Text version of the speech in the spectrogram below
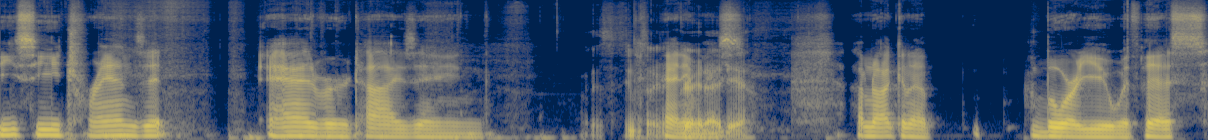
BC Transit Advertising. It seems like a Anyways. great idea. I'm not going to bore you with this.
